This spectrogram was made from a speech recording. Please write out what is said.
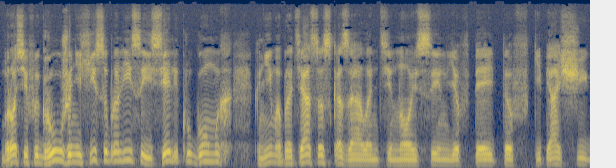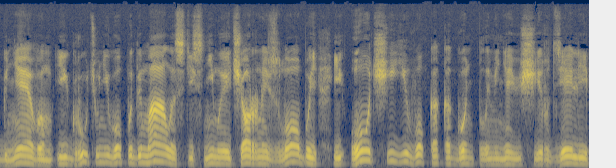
Бросив игру, женихи собрались и сели кругом их. К ним, обратяся, сказал Антиной, сын Евпейтов, кипящий гневом, и грудь у него подымалась, теснимая черной злобой, и очи его, как огонь пламенеющий, рдели.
